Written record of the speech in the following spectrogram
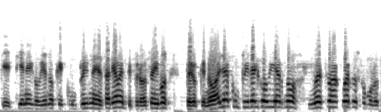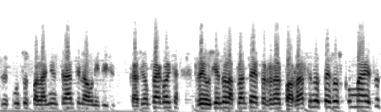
que tiene el gobierno que cumplir necesariamente, pero nosotros decimos, pero que no vaya a cumplir el gobierno nuestros acuerdos como los tres puntos para el año entrante, la unificación pedagógica, reduciendo la planta de personal para ahorrarse unos pesos con maestros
